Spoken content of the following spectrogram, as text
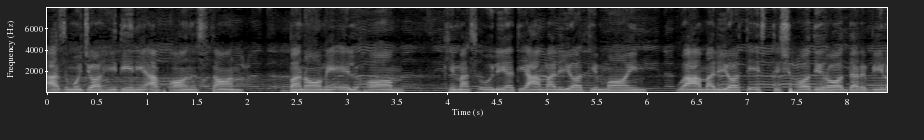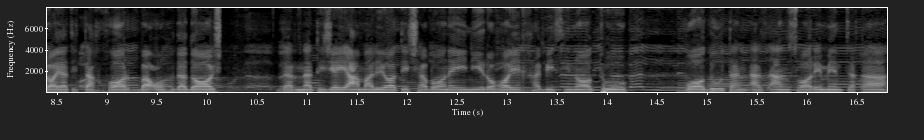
از مجاهدین افغانستان به نام الهام که مسئولیت عملیات ماین و عملیات استشهادی را در ولایت تخار به عهده داشت. در نتیجه عملیات شبانه نیروهای خبیس ناتو با دو تن از انصار منطقه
